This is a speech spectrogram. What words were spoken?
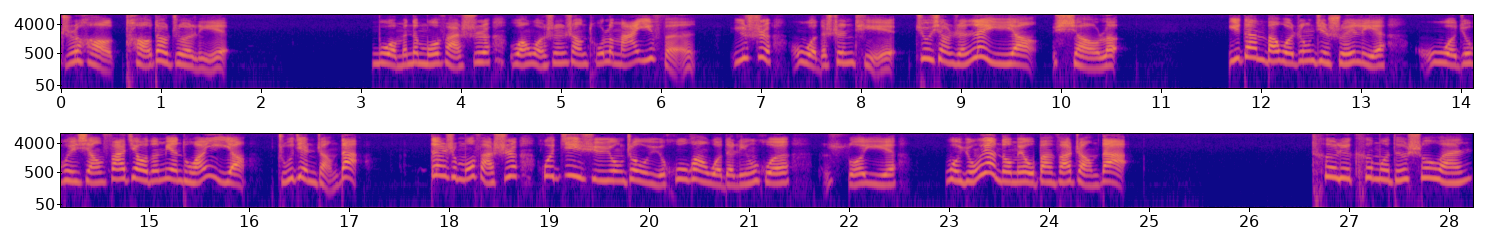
只好逃到这里。我们的魔法师往我身上涂了蚂蚁粉，于是我的身体就像人类一样小了。一旦把我扔进水里，我就会像发酵的面团一样逐渐长大。但是魔法师会继续用咒语呼唤我的灵魂，所以。我永远都没有办法长大。特略克莫德说完，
